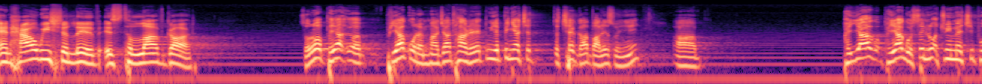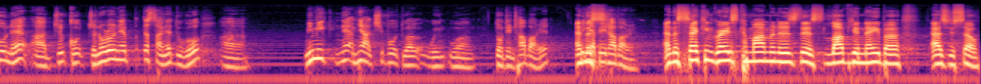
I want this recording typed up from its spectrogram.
and how we should live is to love God. ဆိုတော့ဖခင်ဖခင်ကိုယ်တိုင်မှာကြားထားတယ်သူရဲ့ပညာချက်တစ်ချက်ကဘာလဲဆိုရင်အာဖခင်ဖခင်ကိုစိတ်လုံးအကျွင်းမဲ့ချစ်ဖို့နဲ့အာကျွန်ကိုကျွန်တော်တို့နဲ့သက်ဆိုင်တဲ့သူကိုအာမိမိနဲ့အမျှချစ်ဖို့သူကဝင်ဟိုဟာတော်တင်ထားပါတယ် And ပညာ this- ပေးထားပါတယ် And the second greatest commandment is this love your neighbor as yourself.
